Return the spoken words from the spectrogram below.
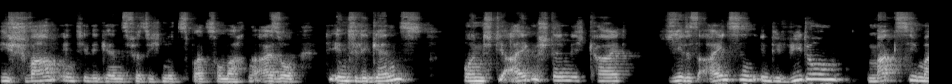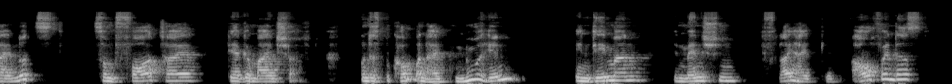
die Schwarmintelligenz für sich nutzbar zu machen. Also die Intelligenz und die Eigenständigkeit jedes einzelnen Individuum maximal nutzt zum Vorteil der Gemeinschaft. Und das bekommt man halt nur hin, indem man den Menschen Freiheit gibt. Auch wenn das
